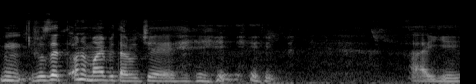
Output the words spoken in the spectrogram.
Hmm, Josette, on ne mange plus ta routière. Aïe.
